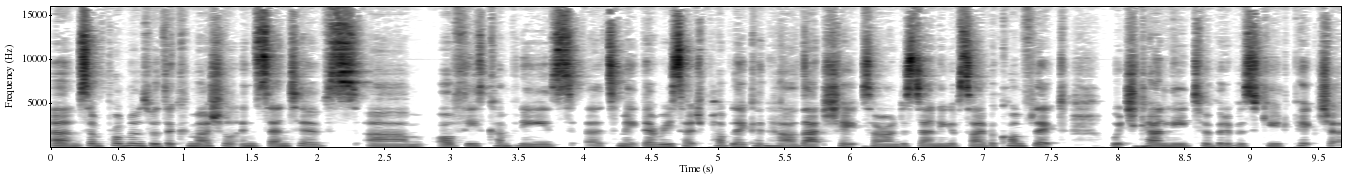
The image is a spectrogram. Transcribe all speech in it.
um, some problems with the commercial incentives um, of these companies uh, to make their research public and how that shapes our understanding of cyber conflict which can lead to a bit of a skewed picture.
